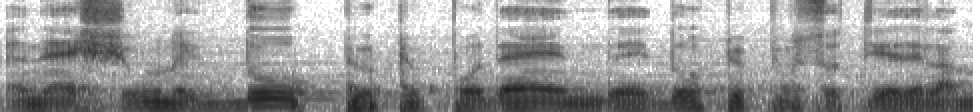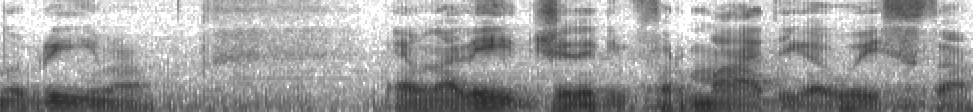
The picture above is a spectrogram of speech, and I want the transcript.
eh, ne esce uno il doppio più potente, il doppio più sottile dell'anno prima è una legge dell'informatica questa.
